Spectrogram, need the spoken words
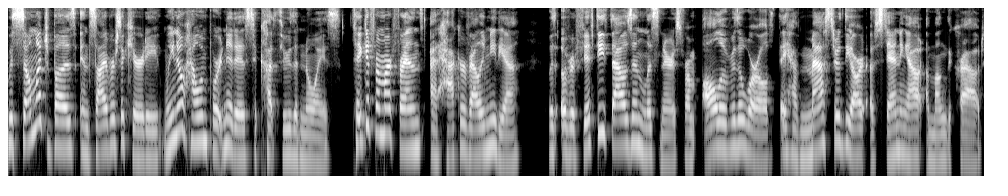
With so much buzz in cybersecurity, we know how important it is to cut through the noise. Take it from our friends at Hacker Valley Media. With over 50,000 listeners from all over the world, they have mastered the art of standing out among the crowd.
